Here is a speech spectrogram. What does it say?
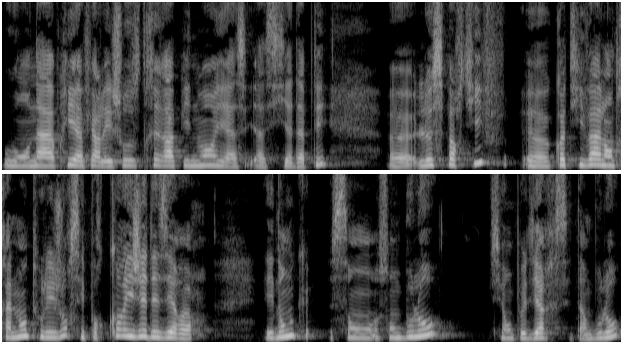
où on a appris à faire les choses très rapidement et à s'y adapter. Euh, le sportif, euh, quand il va à l'entraînement tous les jours, c'est pour corriger des erreurs. Et donc, son, son boulot, si on peut dire que c'est un boulot,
